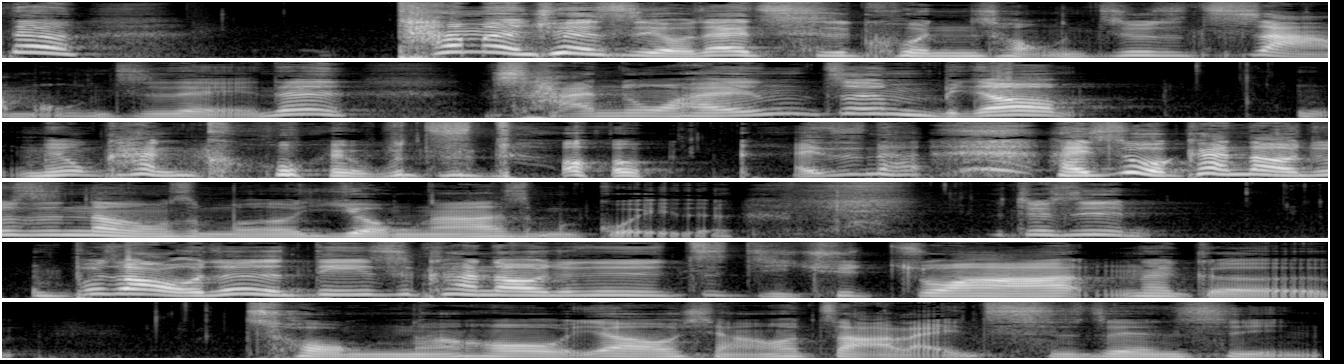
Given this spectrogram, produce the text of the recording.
但他们确实有在吃昆虫，就是蚱蜢之类的。但蝉我还真比较没有看过，我不知道，还是他，还是我看到就是那种什么蛹啊什么鬼的，就是不知道。我真的第一次看到，就是自己去抓那个虫，然后要想要炸来吃这件事情。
